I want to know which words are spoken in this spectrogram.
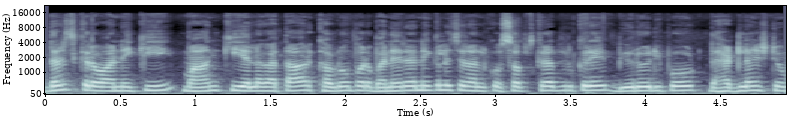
दर्ज करवाने की मांग की है। लगातार खबरों पर बने रहने के लिए चैनल को सब्सक्राइब करें। Bureau report, the headlines, new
